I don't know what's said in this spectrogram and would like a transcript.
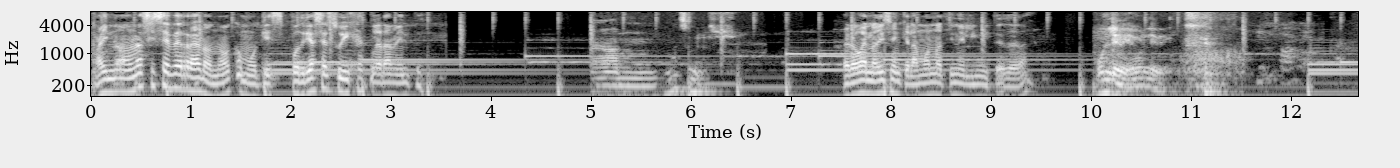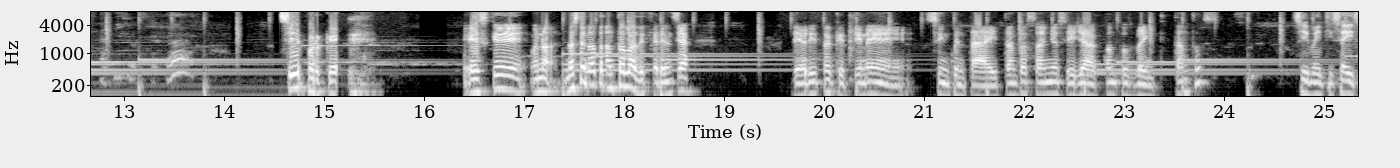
Ay, no, aún así se ve raro, ¿no? Como que podría ser su hija claramente. Am, más o menos. Pero bueno, dicen que el amor no tiene límites, ¿verdad? Un leve, un leve. Sí, porque es que, bueno, no se nota tanto la diferencia de ahorita que tiene cincuenta y tantos años y ella, ¿cuántos? ¿Veintitantos? Sí, 26,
